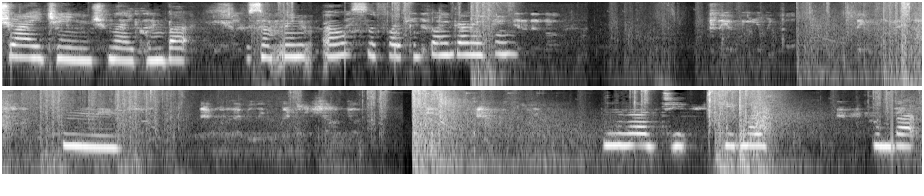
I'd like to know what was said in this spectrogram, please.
Try change my combat for something else if I can find anything. Hmm. I'm gonna keep my combat.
